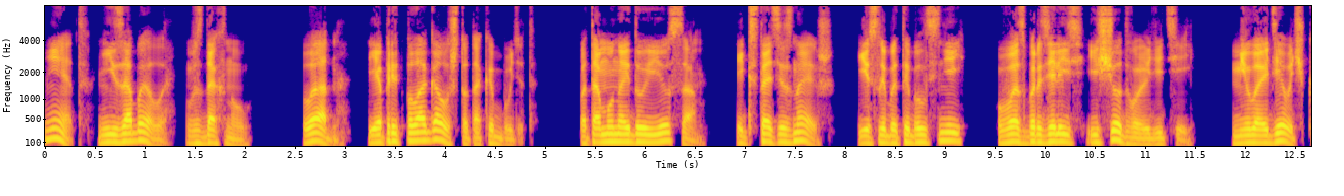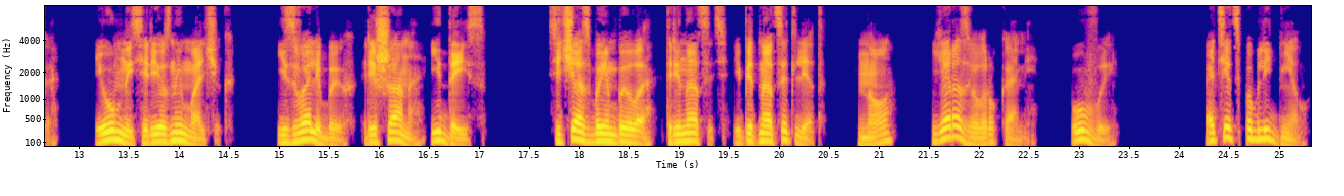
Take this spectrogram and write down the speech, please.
«Нет, не Изабелла», — вздохнул. «Ладно, я предполагал, что так и будет. Потому найду ее сам. И, кстати, знаешь, если бы ты был с ней, у вас бы родились еще двое детей. Милая девочка и умный серьезный мальчик. И звали бы их Ришана и Дейс. Сейчас бы им было 13 и 15 лет. Но я развел руками. Увы. Отец побледнел.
